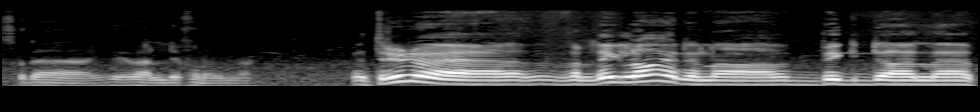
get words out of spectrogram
Så det er vi veldig fornøyd med. Jeg tror du er veldig glad i denne bygda, eller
